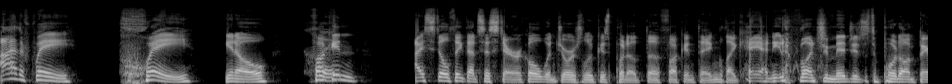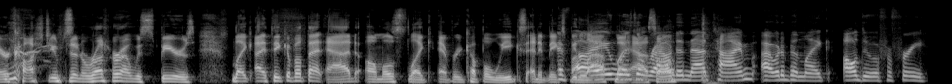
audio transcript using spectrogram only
either way, way, you know, fucking. I still think that's hysterical when George Lucas put out the fucking thing like, "Hey, I need a bunch of midgets to put on bear costumes and run around with spears." Like, I think about that ad almost like every couple weeks, and it makes If me laugh I my was ass around off. in that time, I would have been like, I'll do it for free.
